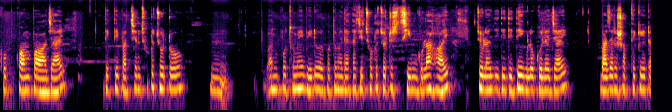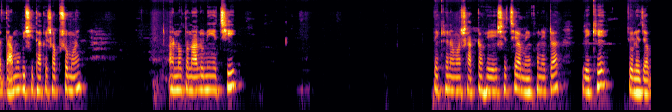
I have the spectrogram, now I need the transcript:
খুব কম পাওয়া যায়। দেখতেই পাচ্ছেন ছোট ছোট আমি প্রথমেই ভিডিওর প্রথমে দেখাচ্ছি ছোট ছোট সিমগুলা হয়। চুলায় দিতে দিতে এগুলো গলে যায়। বাজারে সব থেকে এটার দামও বেশি থাকে সব সময় আর নতুন আলু নিয়েছি। দেখেন আমার শাকটা হয়ে এসেছে, আমি এখন এটা রেখে চলে যাব।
